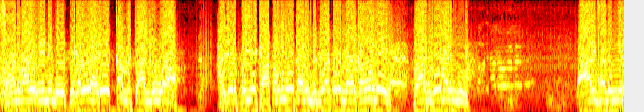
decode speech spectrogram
ਸੌਣ ਵਾਲੇ ਵੀਰ ਨਹੀਂ ਬੇਨਤੀ ਕਰੋ ਹਜੇ ਕੰਮ ਚਾਲੂ ਆ। ਹਜੇ ਰੁਪਈਏ ਖਤਮ ਨਹੀਂ ਹੋ ਗਏ ਸੱਜਣਾ ਕੋਲ ਮੈਂ ਕਹੂੰਗੇ, ਬਾਅਦ ਦੋ ਵਾਰੀ ਨੂੰ। ਨਾਲ ਹੀ ਸਾਡੇ ਵੀਰ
